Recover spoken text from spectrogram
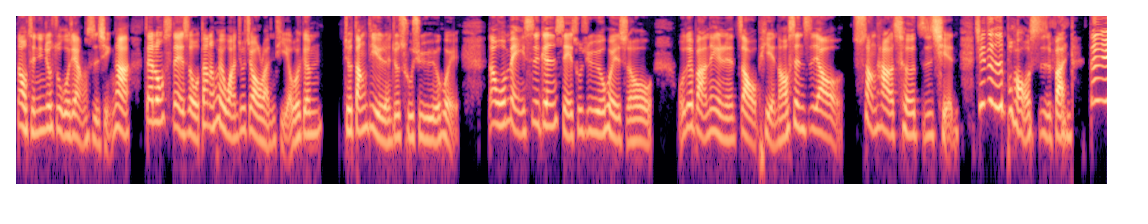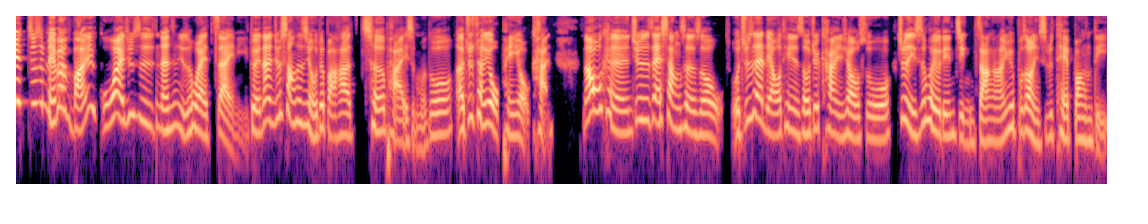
那我曾经就做过这样的事情。那在 long stay 的时候，我当然会玩就叫软体啊，我会跟就当地的人就出去约会。那我每一次跟谁出去约会的时候，我都把那个人的照片，然后甚至要上他的车之前，其实真的是不好示范。就是没办法，因为国外就是男生有时候会来载你，对，那你就上车之前，我就把他车牌什么都呃，就传给我朋友看。然后我可能就是在上车的时候，我就是在聊天的时候就开玩笑说，就也是会有点紧张啊，因为不知道你是不是 Ted Bundy，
